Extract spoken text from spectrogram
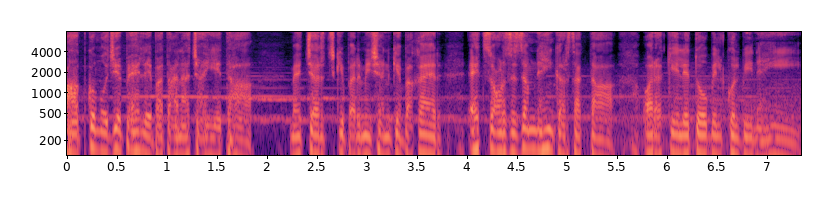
आपको मुझे पहले बताना चाहिए था। मैं चर्च की परमिशन के बगैर एक्सोर्सिज्म नहीं कर सकता और अकेले तो बिल्कुल भी नहीं।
